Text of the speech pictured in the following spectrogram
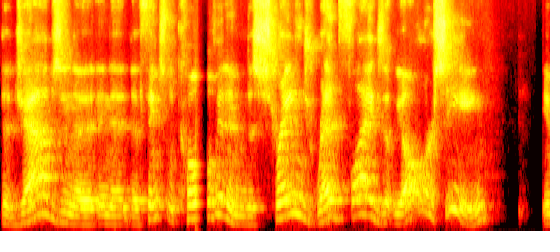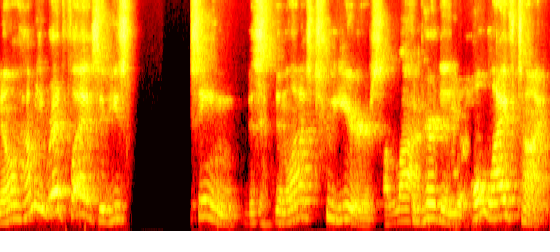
the jabs and the and the, the things with COVID and the strange red flags that we all are seeing. You know, how many red flags have you seen this in the last two years compared to your whole lifetime?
